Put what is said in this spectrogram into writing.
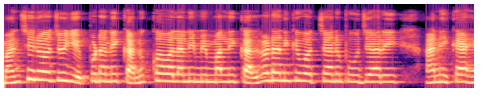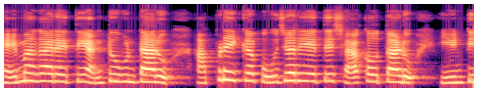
మంచి రోజు ఎప్పుడని కనుక్కోవాలని మిమ్మల్ని కలవడానికి వచ్చాను పూజారి అని ఇక హేమ గారైతే అంటూ ఉంటారు. అప్పుడే ఇక పూజారి అయితే షాక్ అవుతాడు. ఏంటి?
